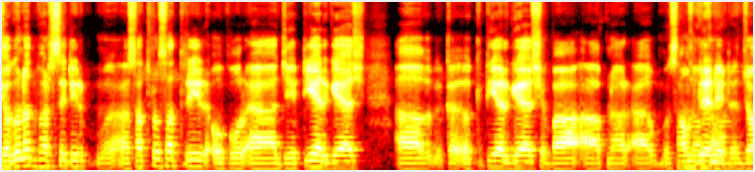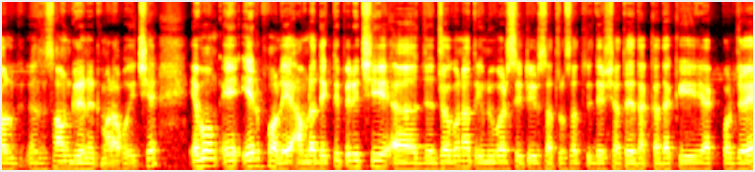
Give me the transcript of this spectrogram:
জগন্নাথ ভার্সিটির ছাত্রছাত্রীর ওপর যে টিয়ার গ্যাস টিয়ার গ্যাস বা আপনার সাউন্ড গ্রেনেড জল সাউন্ড গ্রেনেড মারা হয়েছে। এবং এ- এর ফলে আমরা দেখতে পেরেছি জগন্নাথ ইউনিভার্সিটির ছাত্রছাত্রীদের সাথে ধাক্কাধাক্কি এক পর্যায়ে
